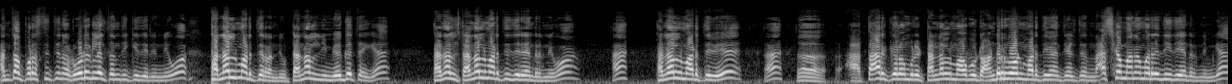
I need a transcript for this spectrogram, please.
ಅಂಥ ಪರಿಸ್ಥಿತಿನ ರೋಡ್ಗಳಲ್ಲಿ ತಂದಿಕ್ಕಿದ್ದೀರಿ ನೀವು. ಟನಲ್ ಮಾಡ್ತೀರಾ ನೀವು? ಟನಲ್ ನಿಮ್ಮ ಯೋಗ್ಯತೆಗೆ? ಟನಲ್ ಟನಲ್ ಮಾಡ್ತಿದ್ದೀರೇನ್ರಿ ನೀವು? ಹಾಂ ಟನಲ್ ಮಾಡ್ತೀವಿ ಹತ್ತಾರು ಕಿಲೋಮೀಟರ್ ಟನಲ್ ಮಾಡ್ಬಿಟ್ಟು ಅಂಡರ್ಗ್ರೌಂಡ್ ಮಾಡ್ತೀವಿ ಅಂತ ಹೇಳ್ತೀವಿ ನಾಶಕಮಾನ ಮರ್ಯಾದೆ ರೀ ನಿಮಗೆ?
